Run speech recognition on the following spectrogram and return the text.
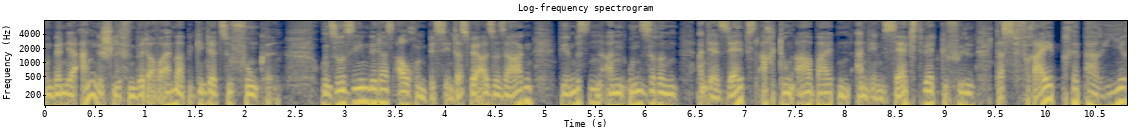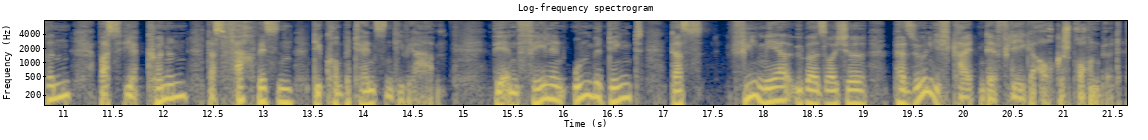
und wenn der angeschliffen wird, auf einmal beginnt er zu funkeln. Und so sehen wir das auch ein bisschen, dass wir also sagen, wir müssen an unseren, an der Selbstachtung arbeiten, an dem Selbstwertgefühl, das frei präparieren, was wir können, das Fachwissen, die Kompetenzen, die wir haben. Wir empfehlen unbedingt, dass viel mehr über solche Persönlichkeiten der Pflege auch gesprochen wird.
